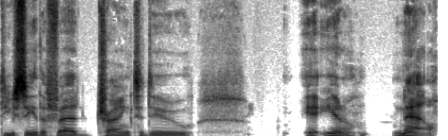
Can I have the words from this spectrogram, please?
do you see the Fed trying to do? You know, now,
